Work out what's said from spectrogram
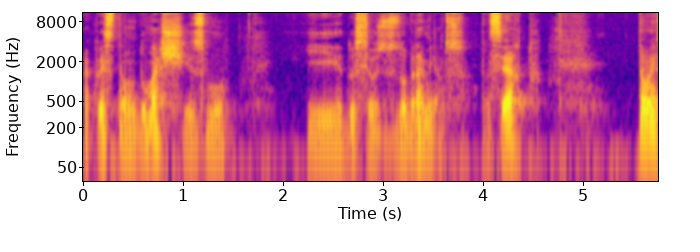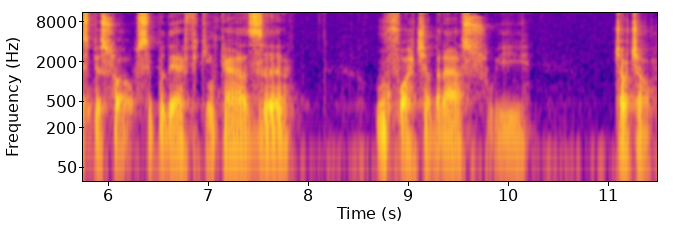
a questão do machismo e dos seus desdobramentos, tá certo? Então é isso, pessoal. Se puder, fique em casa. Um forte abraço e tchau, tchau.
